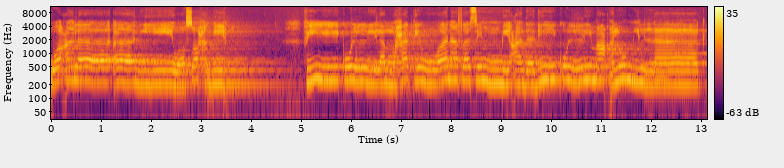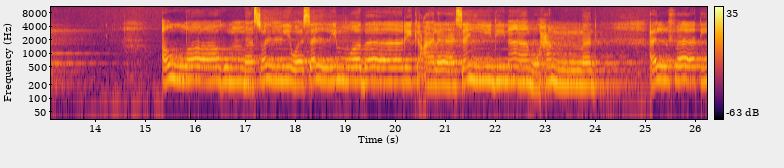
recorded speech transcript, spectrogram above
وعلى آله وصحبه في كل لمحة ونفس بعدد كل معلوم لك اللهم صل وسلم وبارك على سيدنا محمد. الفاتح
